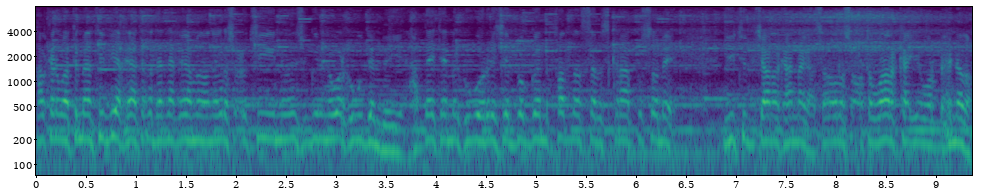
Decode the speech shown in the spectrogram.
halkan waa tilmaan tv khiyaataqada qiyaamada nagala socotiin isu gelino warka ugu dambeeyey hadday tahay markii ugu horreysay boggan fadlan subscribe ku samee youtube channelka annaga saa ula socota wararka iyo warbixinada.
